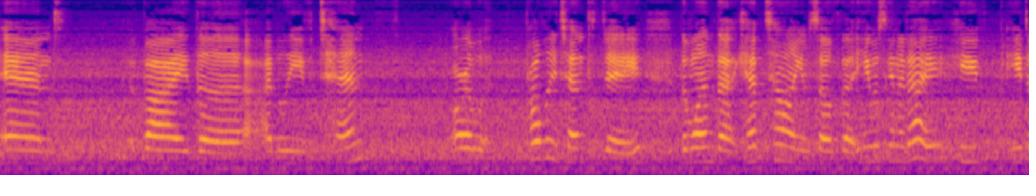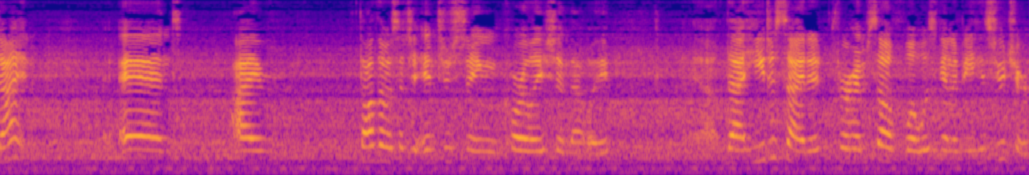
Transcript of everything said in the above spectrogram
And by the I believe tenth or probably tenth day, the one that kept telling himself that he was gonna die, he he died, and I thought that was such an interesting correlation that way. Uh, that he decided for himself what was going to be his future.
